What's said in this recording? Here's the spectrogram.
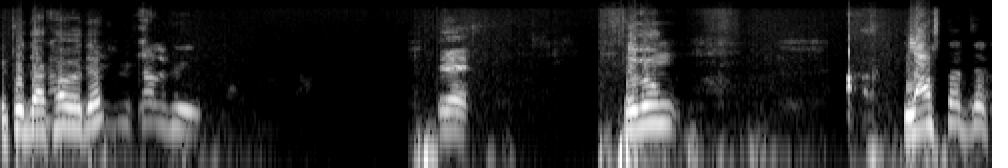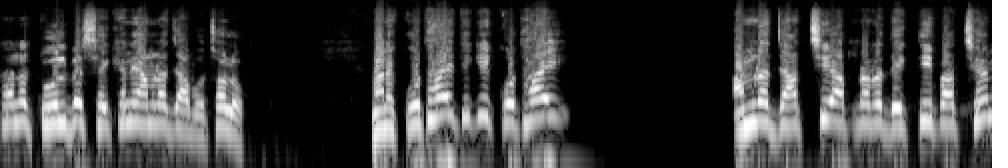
একটু দেখাও এদের। এবং লাশটা যেখানে তুলবে, সেখানে আমরা যাব। চলো। মানে কোথায় থেকে কোথায় আমরা যাচ্ছি, আপনারা দেখতেই পাচ্ছেন।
